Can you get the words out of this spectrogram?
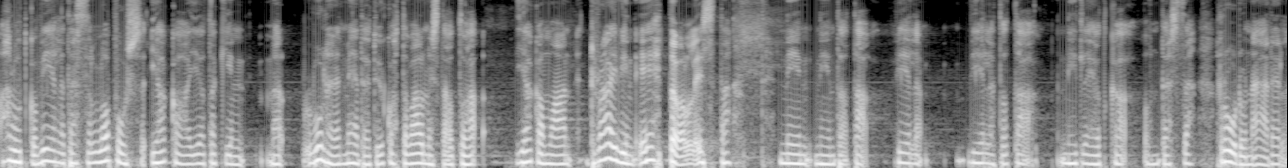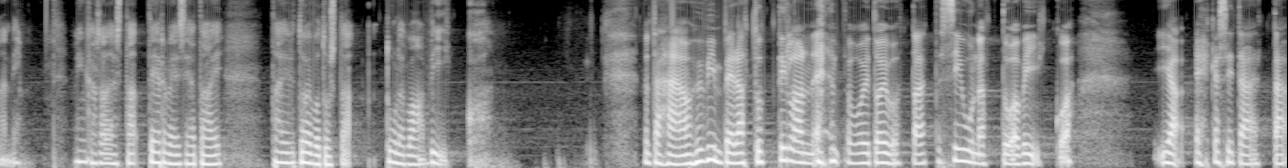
Haluatko vielä tässä lopussa jakaa jotakin? Mä luulen, että meidän täytyy kohta valmistautua jakamaan Drivin ehtoollista, niin, niin tota, vielä, vielä tota, niille, jotka on tässä ruudun äärellä, niin minkälaista terveisiä tai, tai toivotusta tulevaan viikkoon? No tähän on hyvin pedattu tilanne, että voi toivottaa, että siunattua viikkoa. Ja ehkä sitä, että,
